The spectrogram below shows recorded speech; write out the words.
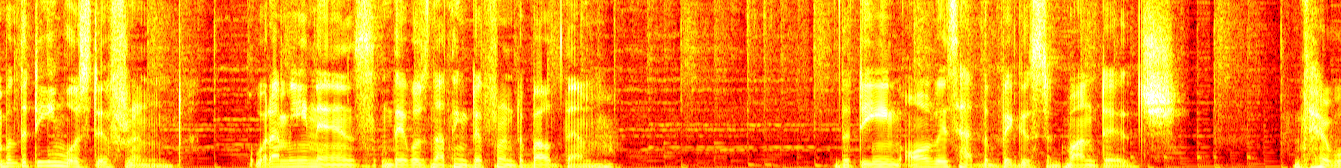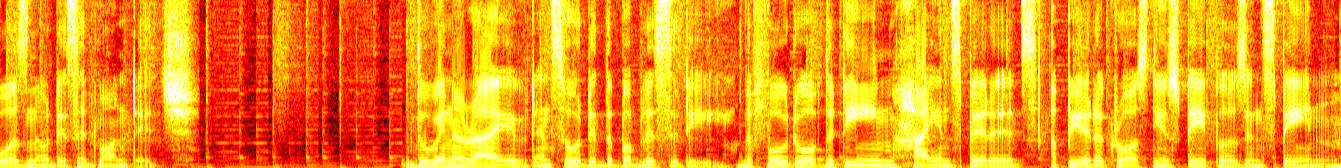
Well, the team was different. What I mean is, there was nothing different about them the team always had the biggest advantage. There was no disadvantage. The win arrived, and so did the publicity. The photo of the team, high in spirits, appeared across newspapers in Spain,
